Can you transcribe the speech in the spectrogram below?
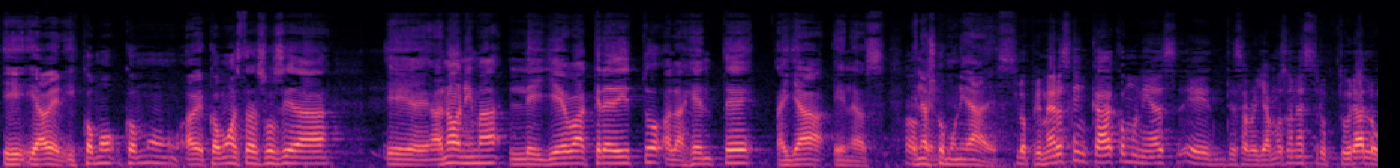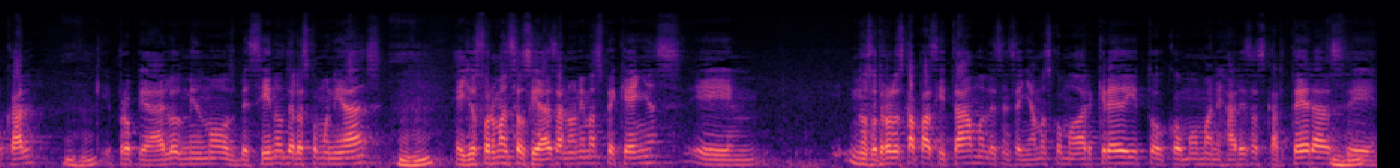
Y, a ver, ¿y cómo, cómo, a ver, cómo esta sociedad eh, anónima le lleva crédito a la gente allá en las, en las comunidades? Lo primero es que en cada comunidad eh, desarrollamos una estructura local, propiedad de los mismos vecinos de las comunidades. Ellos forman sociedades anónimas pequeñas. Eh, nosotros los capacitamos, les enseñamos cómo dar crédito, cómo manejar esas carteras, eh,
